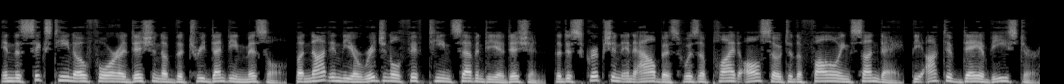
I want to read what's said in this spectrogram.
In the 1604 edition of the Tridentine Missal, but not in the original 1570 edition, the description in albis was applied also to the following Sunday, the octave day of Easter.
